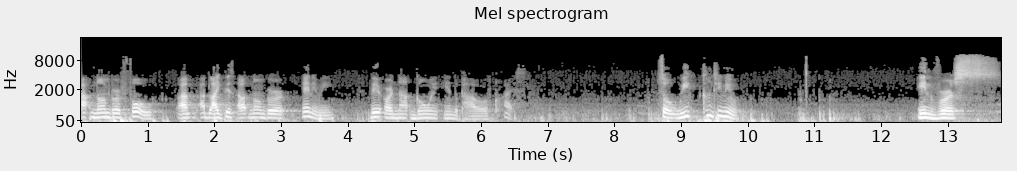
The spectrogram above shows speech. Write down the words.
outnumber foe, um, like this outnumber enemy, they are not going in the power of Christ. So we continue in verse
